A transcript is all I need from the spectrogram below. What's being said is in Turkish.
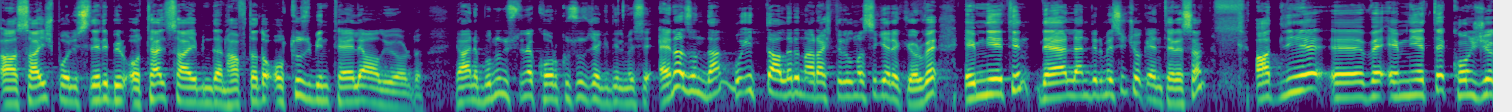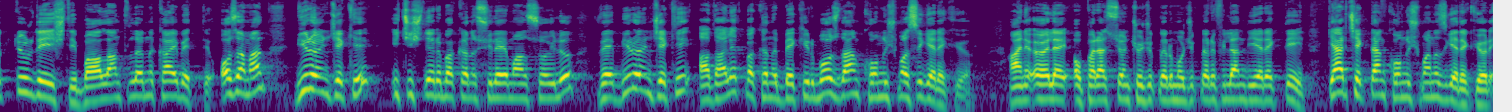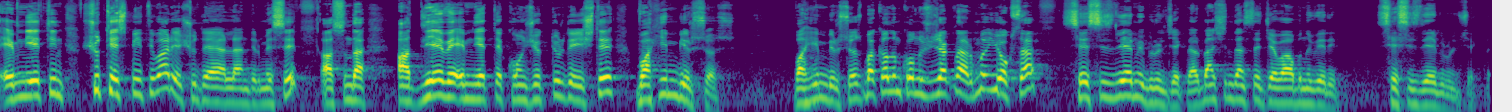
asayiş polisleri bir otel sahibinden haftada 30 bin TL alıyordu. Yani bunun üstüne korkusuzca gidilmesi en azından bu iddiaların araştırılması gerekiyor ve emniyetin değerlendirmesi çok enteresan. Adliye e, ve emniyette konjöktür değişti, bağlantılarını kaybetti. O zaman bir önceki İçişleri Bakanı Süleyman Soylu ve bir önceki Adalet Bakanı Bekir Bozdağ'ın konuşması gerekiyor. Hani öyle operasyon çocukları mocukları falan diyerek değil. Gerçekten konuşmanız gerekiyor. Emniyetin şu tespiti var ya şu değerlendirmesi aslında adliye ve emniyette konjöktür değişti. Vahim bir söz. Vahim bir söz. Bakalım konuşacaklar mı yoksa sessizliğe mi bürülecekler? Ben şimdiden size cevabını vereyim. Sessizliğe bürülecekler.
